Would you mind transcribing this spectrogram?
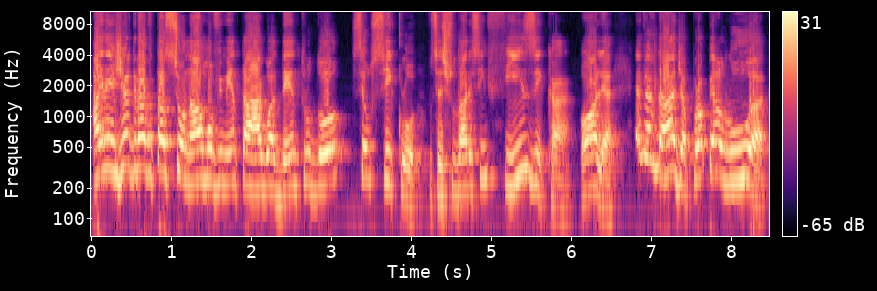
A energia gravitacional movimenta a água dentro do seu ciclo. Vocês estudaram isso em física. Olha, é verdade, a própria Lua,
